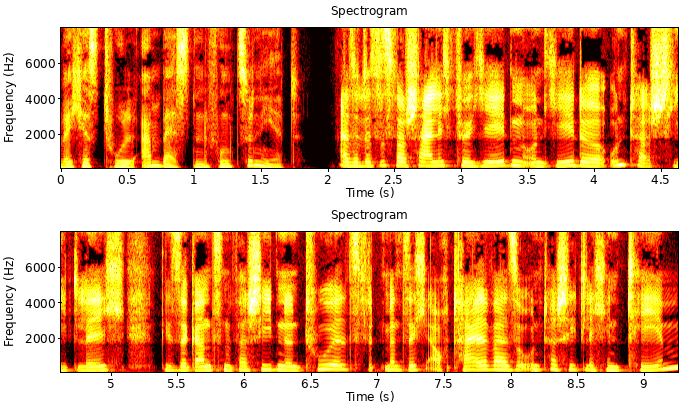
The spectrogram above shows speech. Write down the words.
welches Tool am besten funktioniert. Also das ist wahrscheinlich für jeden und jede unterschiedlich. Diese ganzen verschiedenen Tools widmen sich auch teilweise unterschiedlichen Themen.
